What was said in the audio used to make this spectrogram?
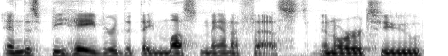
and this behavior that they must manifest in order to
